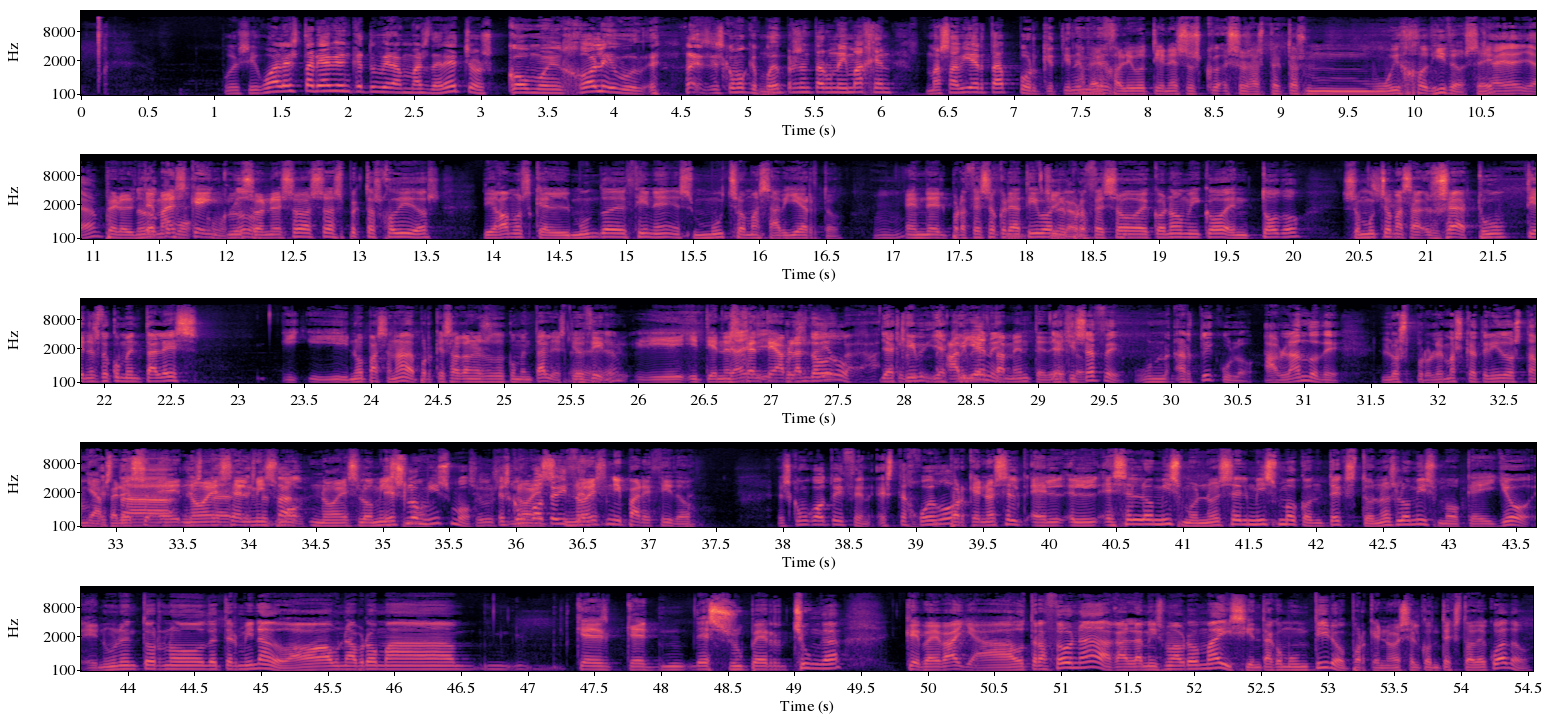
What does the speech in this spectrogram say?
Pues igual estaría bien que tuvieran más derechos, como en Hollywood. Es como que pueden presentar una imagen más abierta porque A tienen... ver, Hollywood tiene sus, sus aspectos muy jodidos, ¿eh? Ya, ya, ya. Pero el No, no, tema como- es que incluso todo. en esos aspectos jodidos, digamos que el mundo del cine es mucho más abierto. En el proceso creativo, Sí, en el claro. proceso económico, en todo, son mucho más... O sea, tú tienes documentales... Y, y no pasa nada porque salgan esos documentales, quiero decir. Y, y tienes Ya, gente y hablando digo, y aquí, aquí abiertamente viene, de y aquí eso. se hace un artículo hablando de los problemas que ha tenido esta Ya, esta- pero eso, eh, no esta- es el este mismo, tal. no es lo mismo. Es lo mismo. Chus, Es como no, cuando te es, dicen, no es ni parecido. es como cuando te dicen, este juego Porque no es el, el- el- es lo mismo, no es el mismo contexto, no es lo mismo que yo en un entorno determinado haga una broma que, que es súper chunga, que vaya a otra zona, haga la misma broma y sienta como un tiro, porque no es el contexto adecuado.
